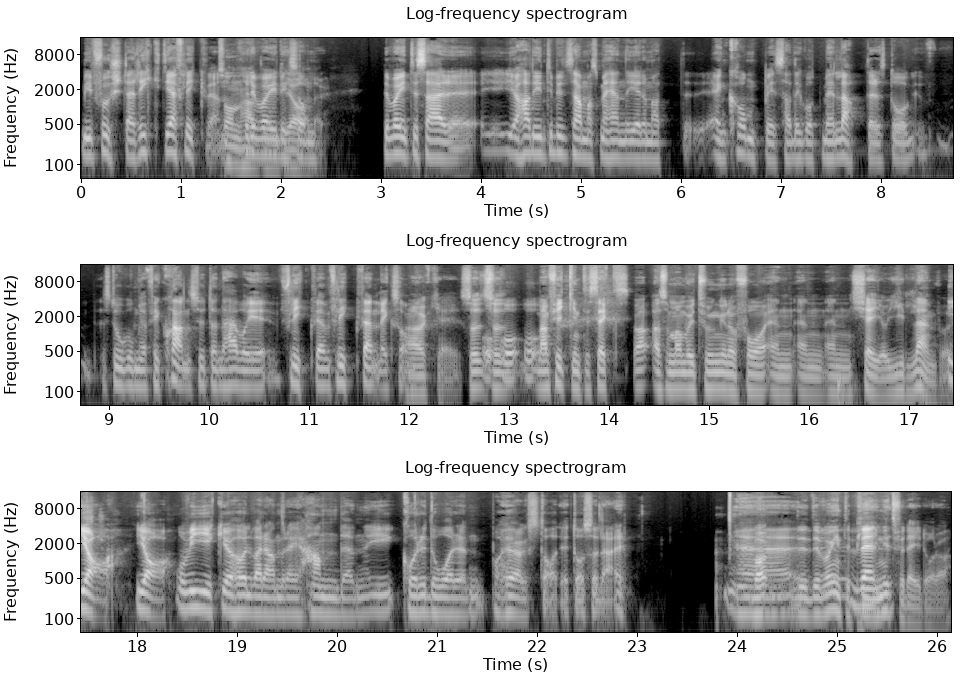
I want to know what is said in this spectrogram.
min första riktiga flickvän. Sån för det var ju liksom, det var inte så här, eh, jag hade inte blivit tillsammans med henne genom att en kompis hade gått med en lapp där det stod, stod om jag fick chans, utan det här var ju flickvän, flickvän liksom. Ah, Okej, så, så Och- och- och- man fick inte sex, alltså man var ju tvungen att få en, en, en tjej att gilla en först? Ja, ja, och vi gick ju och höll varandra i handen i korridoren på högstadiet och sådär. Va, Eh, det, det var inte pinigt för dig då? då?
